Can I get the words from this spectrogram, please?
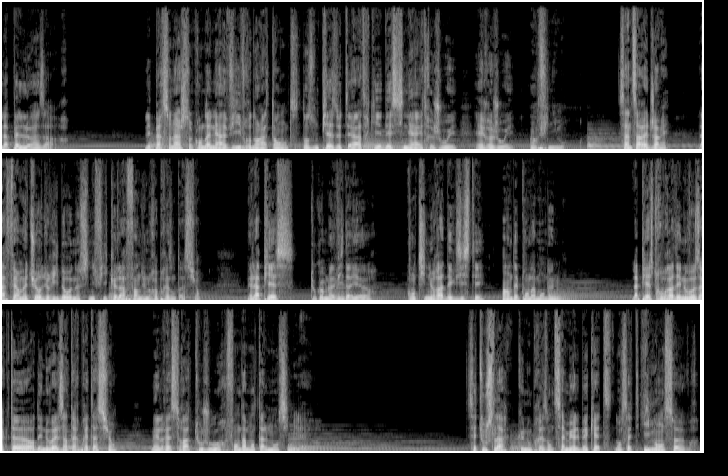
l'appelle le hasard. Les personnages sont condamnés à vivre dans l'attente, dans une pièce de théâtre qui est destinée à être jouée et rejouée infiniment. Ça ne s'arrête jamais. La fermeture du rideau ne signifie que la fin d'une représentation. Mais la pièce, tout comme la vie d'ailleurs, continuera d'exister indépendamment de nous. La pièce trouvera des nouveaux acteurs, des nouvelles interprétations, mais elle restera toujours fondamentalement similaire. C'est tout cela que nous présente Samuel Beckett dans cette immense œuvre,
